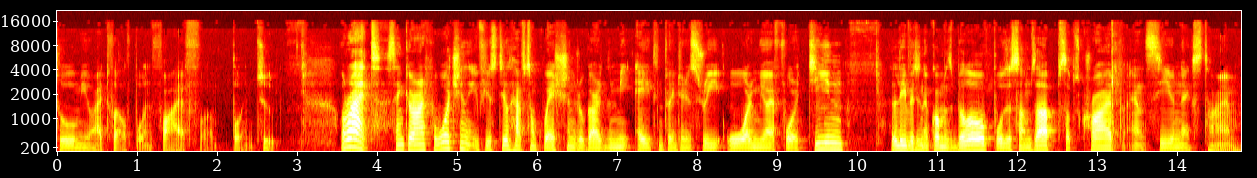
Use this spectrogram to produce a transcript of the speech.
to MIUI 12.5.2. Alright, thank you very much for watching. If you still have some questions regarding Mi 8 in 2023 or MIUI 14, leave it in the comments below, put the thumbs up, subscribe, and see you next time.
